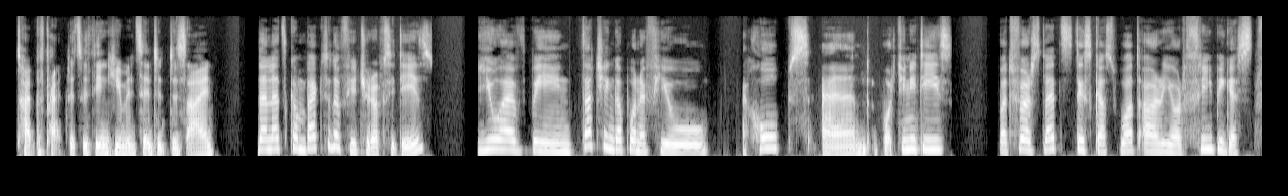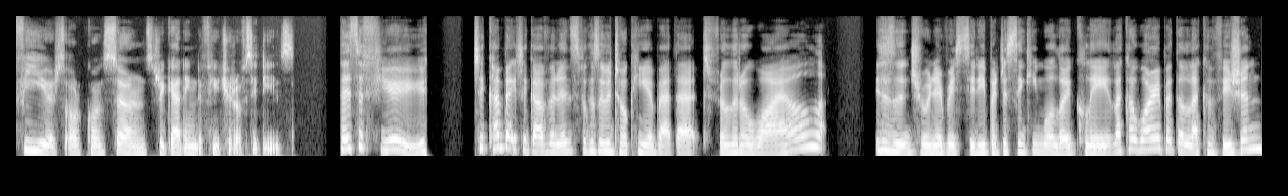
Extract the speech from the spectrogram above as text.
type of practice within human centered design. Then let's come back to the future of cities. You have been touching upon a few hopes and opportunities. But first, let's discuss what are your three biggest fears or concerns regarding the future of cities. There's a few to come back to governance, because we've been talking about that for a little while, this isn't true in every city, but just thinking more locally, like I worry about the lack of vision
